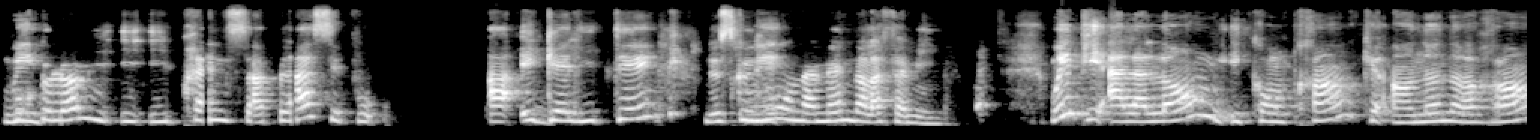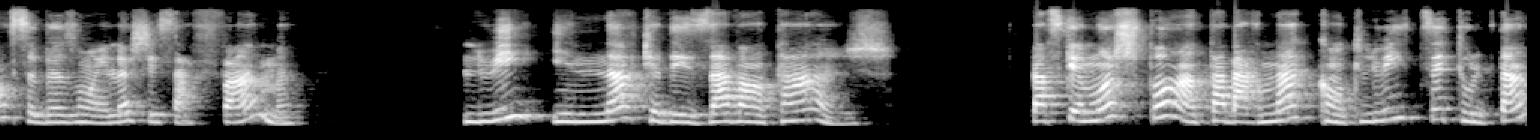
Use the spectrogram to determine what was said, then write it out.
pour Oui. que l'homme il, il prenne sa place et pour à égalité de ce que Oui. nous on amène dans la famille. Oui, puis à la longue, il comprend qu'en honorant ce besoin-là chez sa femme, lui, il n'a que des avantages. Parce que moi, je suis pas en tabarnak contre lui, tu sais, tout le temps.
